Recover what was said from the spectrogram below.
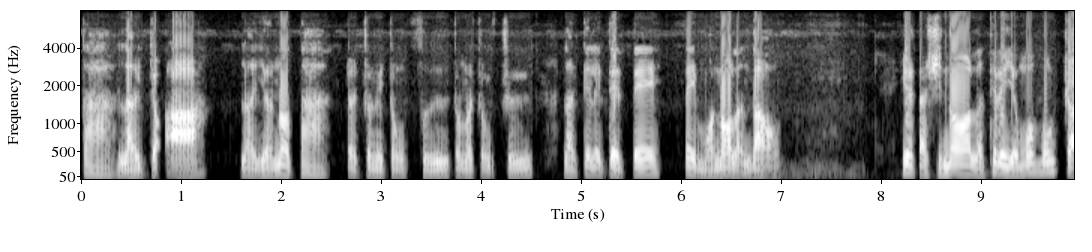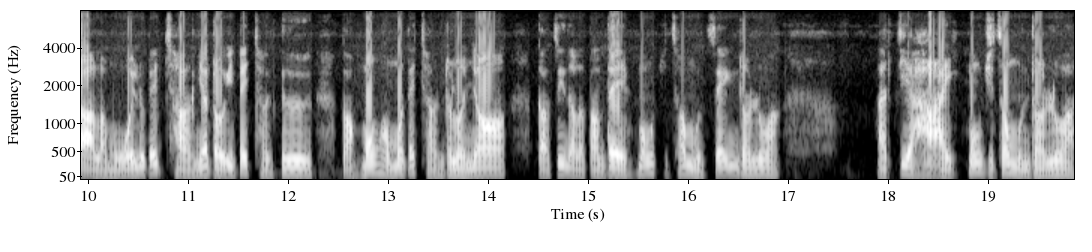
ta, lợi cho á lợi giờ nó ta, cho cho này trồng phứ, cho nó trồng chứ lợi tê lợi tê tê tê mỏ nó lợn đầu. Như ta xin nó là thế là giống mong mong trà là mù lúc đấy chờ nhớ rồi ít đấy chờ tư. Còn mong họ mong đấy chờ rồi lo nho. Còn xin là toàn tê, mong chỉ cho một sen rồi luôn à chia hại, mong chỉ cho một rồi luôn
